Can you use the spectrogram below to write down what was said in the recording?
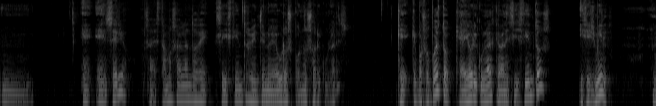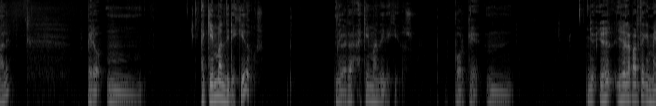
mm, ¿en serio? O sea, estamos hablando de 629 euros por unos auriculares. Que, por supuesto, que hay auriculares que valen 600 y 6000, ¿vale? Pero, mm, ¿a quién van dirigidos? De verdad, ¿a quién van dirigidos? Porque mm, yo, yo, la parte que me,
